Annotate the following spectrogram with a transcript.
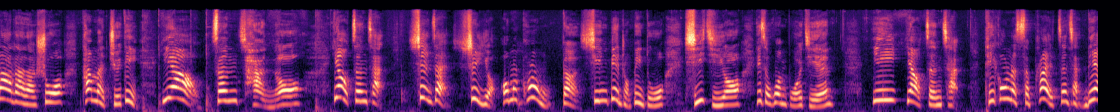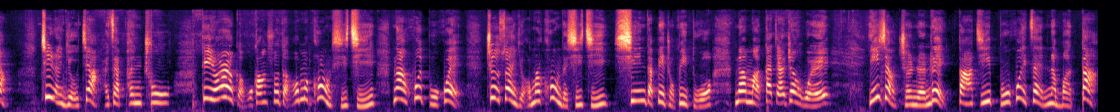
大大的说他们决定要增产哦，要增产。现在是有 Omicron 的新变种病毒袭击哦，因此问伯杰，一要增产。提供了 supply 增产量，既然油价还在喷出，第二个我刚刚说的 Omicron 袭击，那会不会就算有 Omicron 的袭击，新的变种病毒，那么大家认为？影响全人类，打击不会再那么大，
